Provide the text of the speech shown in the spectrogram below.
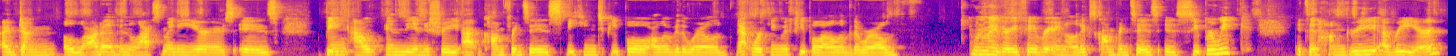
I've done a lot of in the last many years is being out in the industry at conferences, speaking to people all over the world, networking with people all over the world. One of my very favorite analytics conferences is Super Week. It's in Hungary every year.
